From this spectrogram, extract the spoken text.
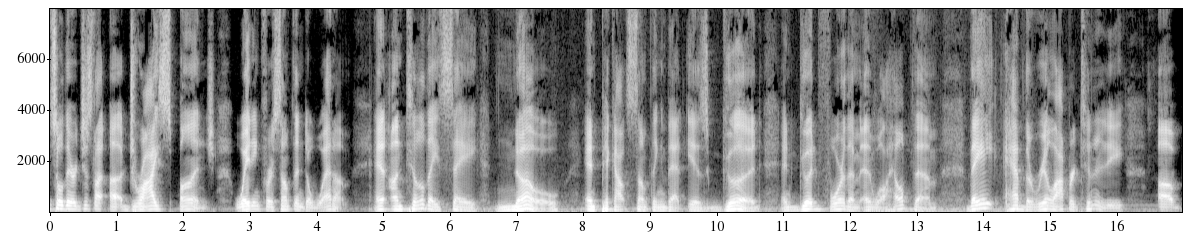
so they're just a, a dry sponge waiting for something to wet them. And until they say no and pick out something that is good and good for them and will help them, they have the real opportunity of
